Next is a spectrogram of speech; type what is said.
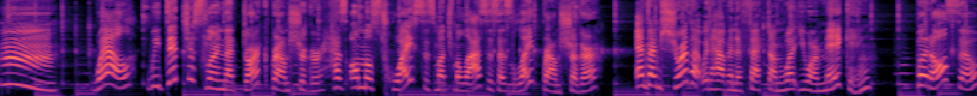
Hmm. Well, we did just learn that dark brown sugar has almost twice as much molasses as light brown sugar. And I'm sure that would have an effect on what you are making. But also,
